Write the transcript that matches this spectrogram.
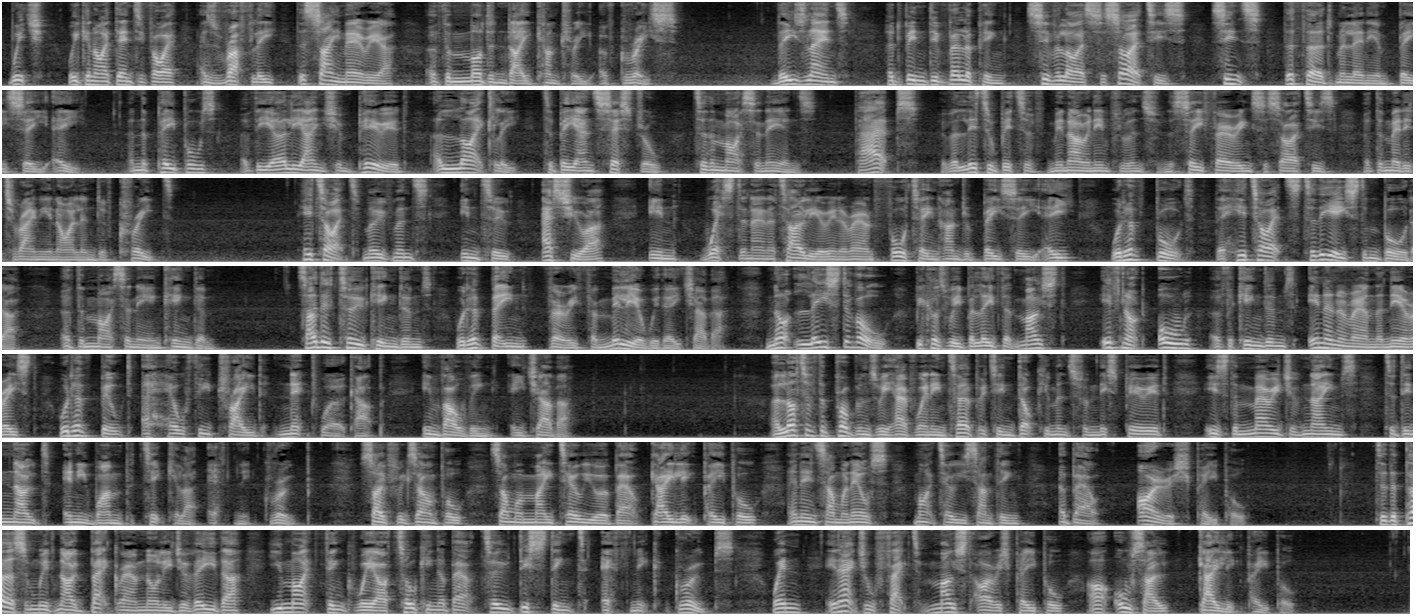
which we can identify as roughly the same area of the modern day country of Greece. These lands had been developing civilized societies since the third millennium BCE, and the peoples of the early ancient period are likely to be ancestral to the Mycenaeans, perhaps with a little bit of Minoan influence from the seafaring societies of the Mediterranean island of Crete. Hittite movements into Assuwa in western Anatolia in around 1400 BCE would have brought the Hittites to the eastern border of the Mycenaean kingdom. So the two kingdoms would have been very familiar with each other, not least of all because we believe that most, if not all, of the kingdoms in and around the Near East would have built a healthy trade network up involving each other. A lot of the problems we have when interpreting documents from this period is the marriage of names to denote any one particular ethnic group. So, for example, someone may tell you about Gaelic people, and then someone else might tell you something about Irish people. To the person with no background knowledge of either, you might think we are talking about two distinct ethnic groups, when in actual fact, most Irish people are also Gaelic people.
